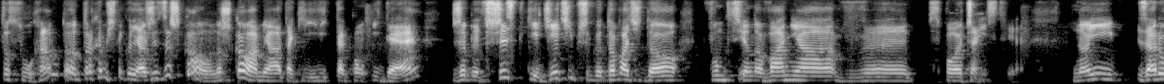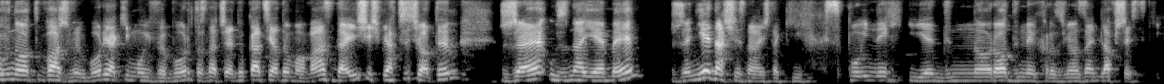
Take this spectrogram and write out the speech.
to słucham, to trochę mi się to kojarzy ze szkołą. No, szkoła miała taki, taką ideę, żeby wszystkie dzieci przygotować do funkcjonowania w społeczeństwie. No i zarówno wasz wybór, jak i mój wybór, to znaczy edukacja domowa, zdaje się świadczyć o tym, że uznajemy, że nie da się znaleźć takich spójnych i jednorodnych rozwiązań dla wszystkich.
